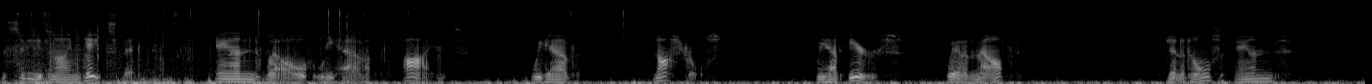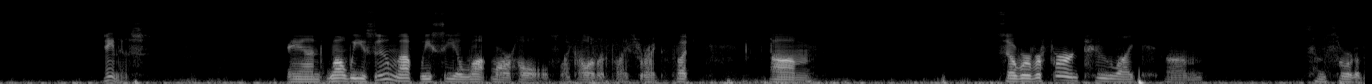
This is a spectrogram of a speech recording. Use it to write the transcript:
the city of nine gates bit. And, well, we have eyes, we have nostrils, we have ears, we have a mouth, genitals, and anus. And while we zoom up, we see a lot more holes, like all over the place, right? But, um, so we're referred to, like, um, some sort of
